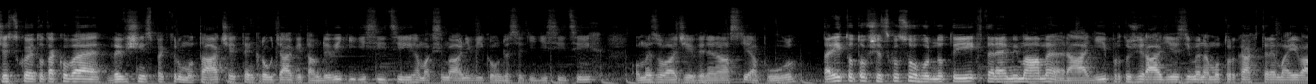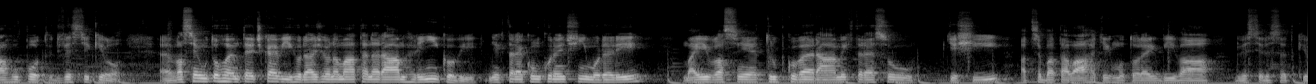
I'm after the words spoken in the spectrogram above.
Všechno je to takové ve vyšším spektru motáček, ten krouták je tam v 9000 a maximální výkon v 10 000, omezovač je v 11,5. Tady toto všechno jsou hodnoty, které my máme rádi, protože rádi jezdíme na motorkách, které mají váhu pod 200 kg. Eh, vlastně u toho MT je výhoda, že ona má ten rám hliníkový. Některé konkurenční modely mají vlastně trubkové rámy, které jsou těžší a třeba ta váha těch motorek bývá 210 kg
